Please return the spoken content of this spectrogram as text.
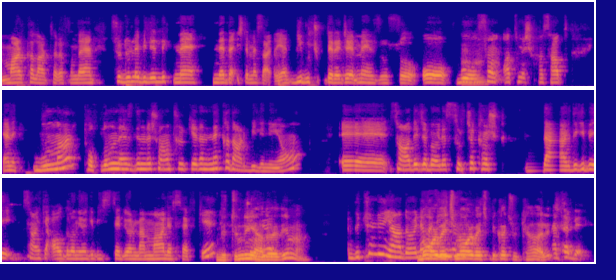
markalar tarafında yani sürdürülebilirlik ne ne de işte mesela yani bir buçuk derece mevzusu o bu Hı-hı. son 60 hasat yani bunlar toplumun nezdinde şu an Türkiye'de ne kadar biliniyor e, sadece böyle sırça köşk derdi gibi sanki algılanıyor gibi hissediyorum ben maalesef ki. Bütün dünyada Çünkü, öyle değil mi? Bütün dünyada öyle. Norveç, Norveç birkaç ülke hariç. Ha, tabii.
